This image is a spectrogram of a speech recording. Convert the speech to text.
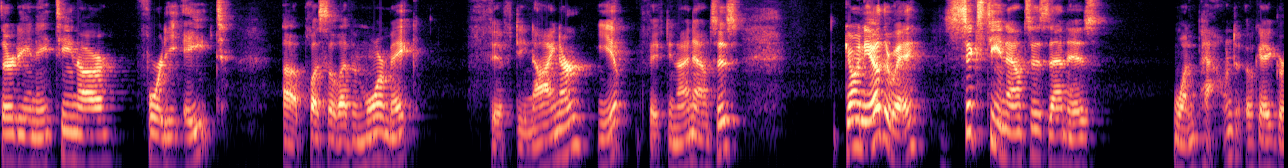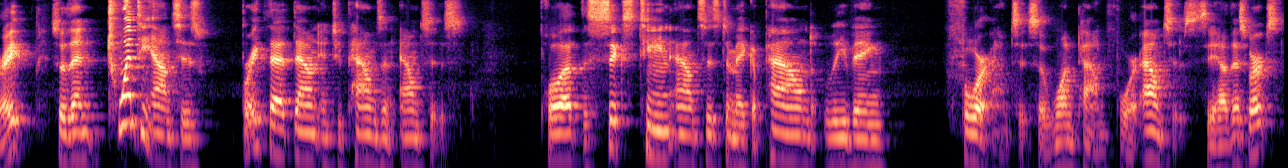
30 and 18 are 48, uh, plus 11 more make 59er. Yep, 59 ounces. Going the other way, 16 ounces then is 1 pound. Okay, great. So then 20 ounces, break that down into pounds and ounces. Pull out the 16 ounces to make a pound, leaving 4 ounces. So 1 pound, 4 ounces. See how this works?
